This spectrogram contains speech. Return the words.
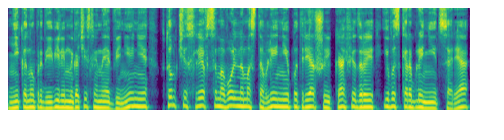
Никону предъявили многочисленные обвинения, в том числе в самовольном оставлении патриаршей кафедры и в оскорблении царя,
